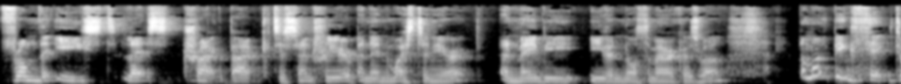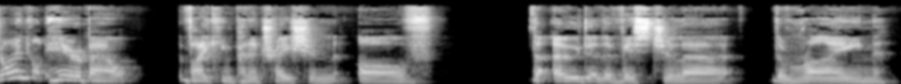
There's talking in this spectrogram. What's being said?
from the east, let's track back to Central Europe and then Western Europe, and maybe even North America as well. Am I being thick? Do I not hear about Viking penetration of the Oder, the Vistula, the Rhine,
